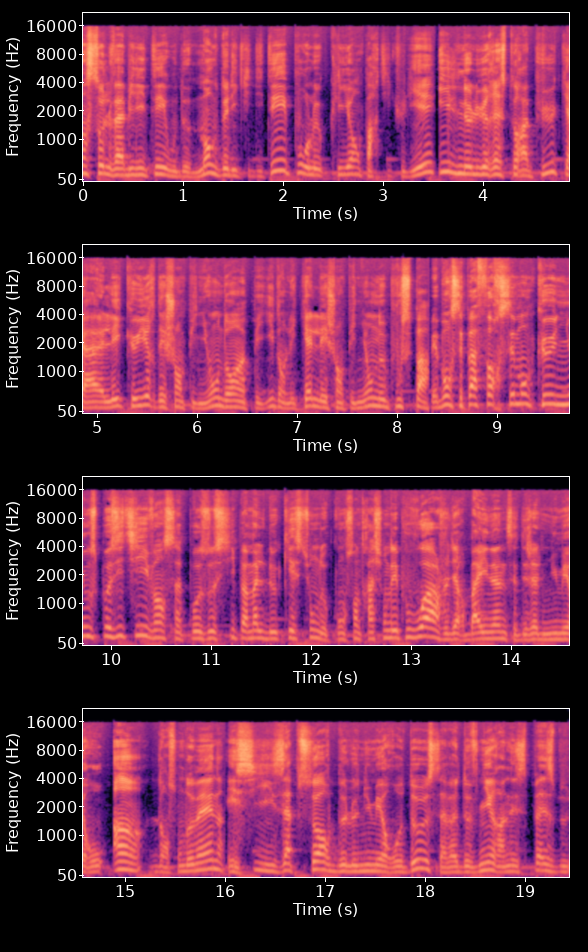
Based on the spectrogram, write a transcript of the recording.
d'insolvabilité ou de manque de liquidité pour le client particulier, il ne lui restera plus qu'à aller cueillir des champignons dans un pays dans lequel les champignons ne poussent pas. Mais bon, c'est pas forcément que une news positive, hein, ça pose aussi pas mal de questions de concentration des pouvoirs. Je veux dire, Binance est déjà le numéro 1 dans son domaine, et s'ils absorbent le numéro 2, ça va devenir un espèce de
